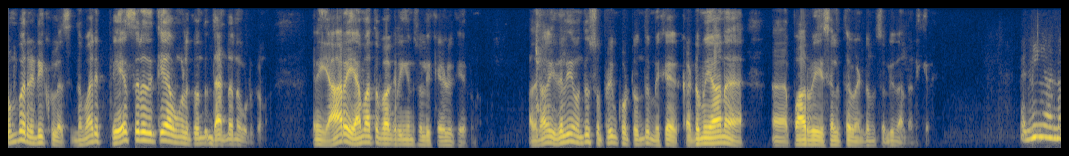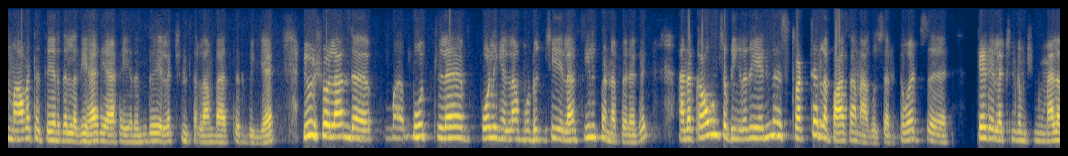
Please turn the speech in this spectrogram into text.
ரொம்ப ரெடிக்குலஸ் இந்த மாதிரி பேசுறதுக்கே அவங்களுக்கு வந்து தண்டனை கொடுக்கணும். ஏன்னா யாரை ஏமாத்த பாக்குறீங்கன்னு சொல்லி கேள்வி கேட்கணும். அதனால இதுலயும் வந்து சுப்ரீம் கோர்ட் வந்து மிக கடுமையான பார்வையை செலுத்த வேண்டும் சொல்லி நான் நினைக்கிறேன். நீங்க வந்து மாவட்ட தேர்தல் அதிகாரியாக இருந்து எலெக்ஷன்ஸ் எல்லாம் பார்த்துருப்பீங்க. யூஸ்வலா இந்த பூத்ல போலிங் எல்லாம் முடிஞ்சு எல்லாம் சீல் பண்ண பிறகு அந்த கவுண்ட்ஸ் அப்படிங்கிறது என்ன ஸ்ட்ரக்சர்ல பாஸ் ஆன் ஆகும் sir towards state election commission மேல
